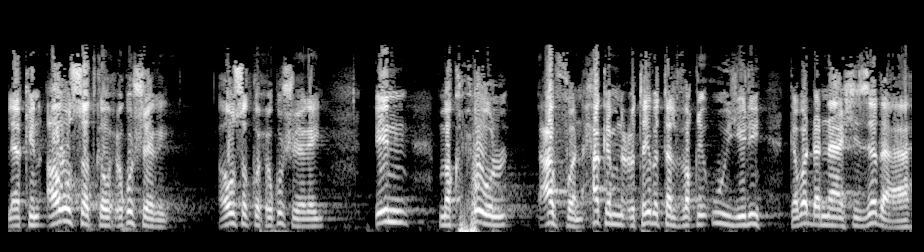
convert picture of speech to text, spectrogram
Laakiin awsadka wuxuu ku sheegay awsadka wuxuu ku sheegay in makxuul cafwan xakam ibn cutaybat alfaqi uu yidhi gabadha naashizada ah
